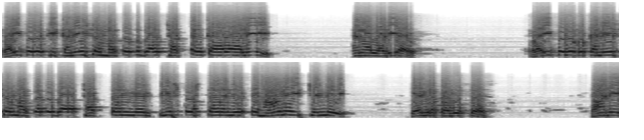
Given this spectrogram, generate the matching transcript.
రైతులకి కనీస మద్దతు చట్టం కావాలి అని వాళ్ళు అడిగారు. రైతులకు కనీస మద్దతు చట్టం నేను తీసుకొస్తానని చెప్పి హామీ ఇచ్చింది కేంద్ర ప్రభుత్వం. కానీ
